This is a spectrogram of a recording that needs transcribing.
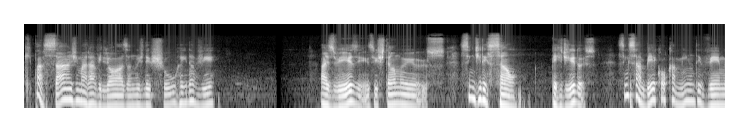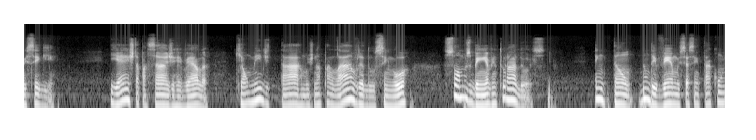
Que passagem maravilhosa nos deixou o rei Davi. Às vezes estamos sem direção, perdidos, sem saber qual caminho devemos seguir. E esta passagem revela que ao meditarmos na palavra do Senhor, somos bem-aventurados. Então não devemos se assentar com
